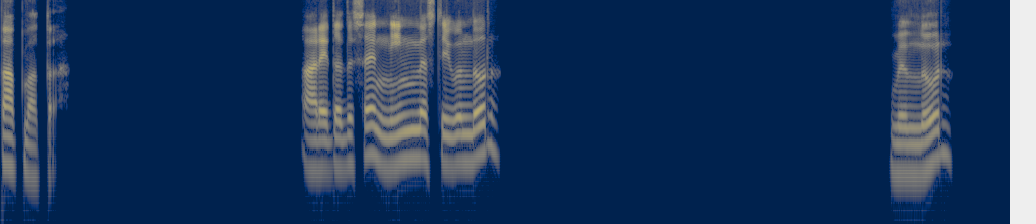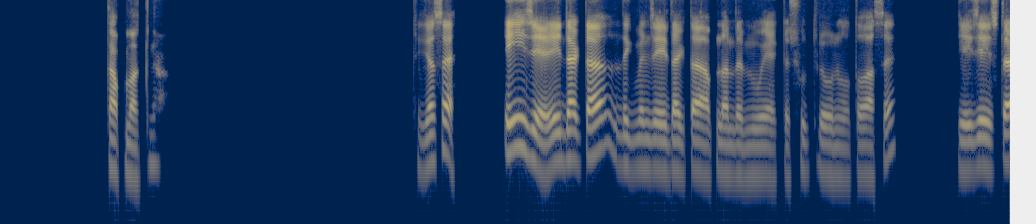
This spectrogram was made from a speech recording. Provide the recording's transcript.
তাপমাত্রা আর এটা হচ্ছে নিম্ন স্থির বিন্দুর বিন্দুর তাপমাত্রা। ঠিক আছে? এই যে, এই দাগটা, দেখবেন যে এই দাগটা আপনাদের বইয়ে একটা সূত্রের মতো আছে। এই যে এটা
